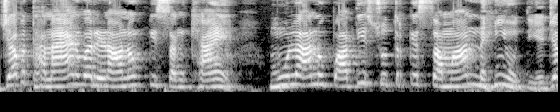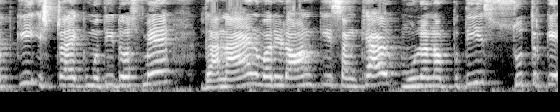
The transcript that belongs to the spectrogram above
जब धनायन व ऋणानों की संख्याएँ मूलानुपाती सूत्र के समान नहीं होती है, जबकि स्ट्राइकमुति दोष में धनायन व ऋणान की संख्या मूलानुपाती सूत्र के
